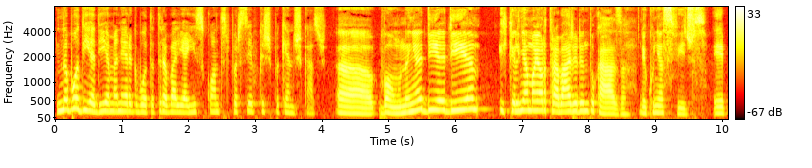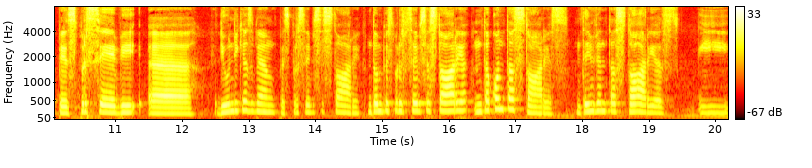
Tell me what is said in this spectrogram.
na boa dia a dia, a maneira que bota trabalhar isso quando te percebe que os pequenos casos? Uh, bom, no dia a dia, e que ele é maior trabalho dentro de casa. Eu conheço filhos. E percebe uh, de onde que eles vêm, percebe essa história. Então, percebe essa história, não conta histórias, não inventa histórias e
